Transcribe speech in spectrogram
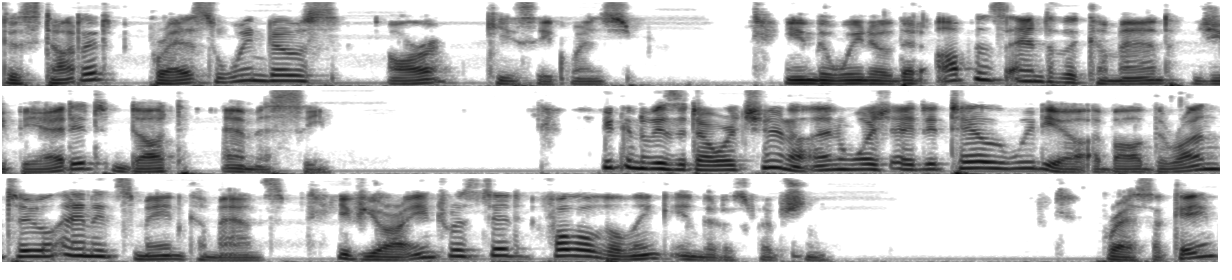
To start it, press Windows R key sequence. In the window that opens, enter the command gpedit.msc. You can visit our channel and watch a detailed video about the Run tool and its main commands. If you are interested, follow the link in the description. Press OK.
